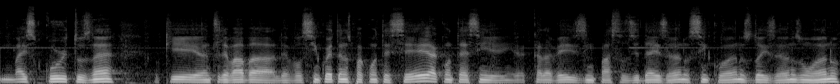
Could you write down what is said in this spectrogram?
mais curtos, né? O que antes levava levou 50 anos para acontecer, acontece cada vez em passos de 10 anos, 5 anos, 2 anos, 1 ano.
